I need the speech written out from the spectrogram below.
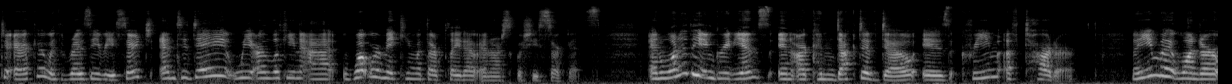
Dr. Erica with Rosie Research, and today we are looking at what we're making with our Play-Doh and our squishy circuits. And one of the ingredients in our conductive dough is cream of tartar. Now you might wonder,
